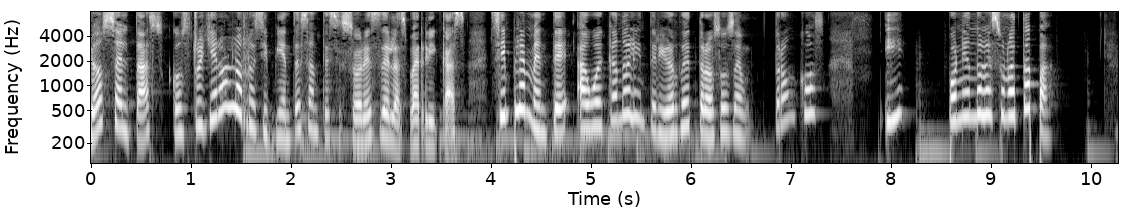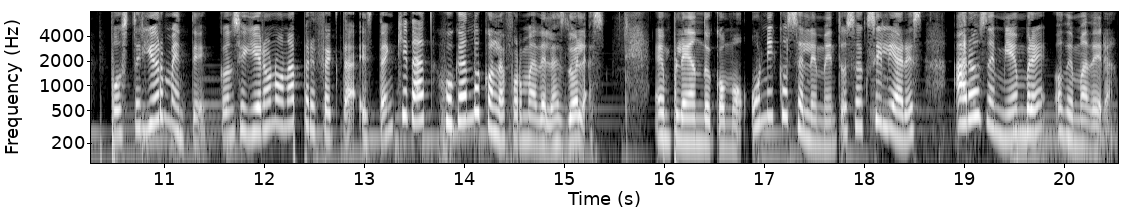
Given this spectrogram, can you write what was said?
Los celtas construyeron los recipientes antecesores de las barricas simplemente ahuecando el interior de trozos de troncos y poniéndoles una tapa. Posteriormente consiguieron una perfecta estanquidad jugando con la forma de las duelas, empleando como únicos elementos auxiliares aros de miembre o de madera.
